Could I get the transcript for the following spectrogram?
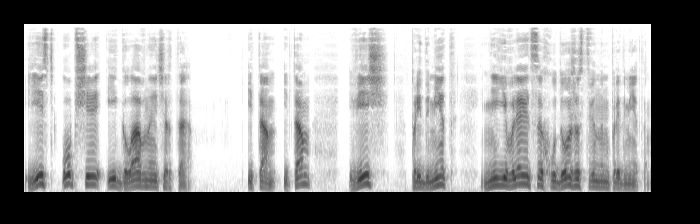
есть общая и главная черта. И там, и там вещь, предмет не является художественным предметом.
